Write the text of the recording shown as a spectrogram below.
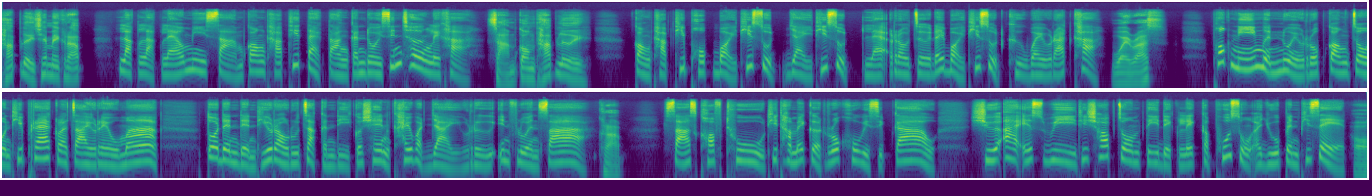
ทัพเลยใช่ไหมครับ หลักๆ แล้วมี 3 กองทัพที่แตกต่างกันโดยสิ้นเชิงเลยค่ะสามกองทัพเลย กองทัพที่พบบ่อยที่สุดใหญ่ที่สุด และเราเจอได้บ่อยที่สุดคือไวรัสค่ะ ไวรัส พวกนี้เหมือนหน่วยรบกองโจรที่แพร่กระจายเร็วมาก ตัวเด่นๆที่เรารู้จักกันดีก็เช่นไข้หวัดใหญ่หรืออินฟลูเอนซ่าครับ SARS-CoV-2 ที่ทำให้เกิดโรคโควิด -19 เชื้อ RSV ที่ชอบโจมตีเด็กเล็กกับผู้สูงอายุเป็นพิเศษ อ๋อ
